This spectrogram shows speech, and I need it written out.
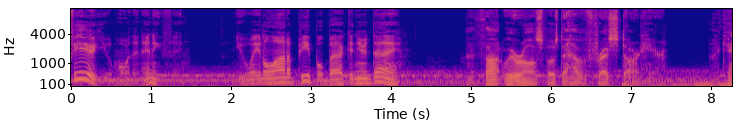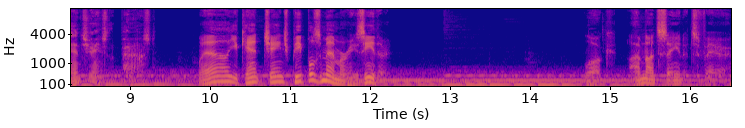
fear you more than anything. You ate a lot of people back in your day. I thought we were all supposed to have a fresh start here. I can't change the past. Well, you can't change people's memories either. Look, I'm not saying it's fair,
